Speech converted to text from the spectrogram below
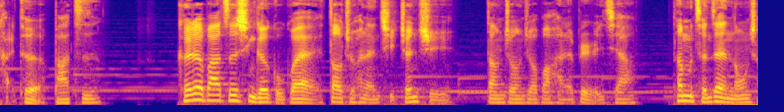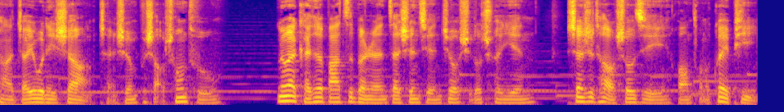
凯特·巴兹。凯特·巴兹性格古怪，到处和人起争执，当中就包含了贝尔一家。他们曾在农场的交易问题上产生不少冲突。另外，凯特·巴兹本人在生前就有许多传言。像是他有收集黄铜的怪癖，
